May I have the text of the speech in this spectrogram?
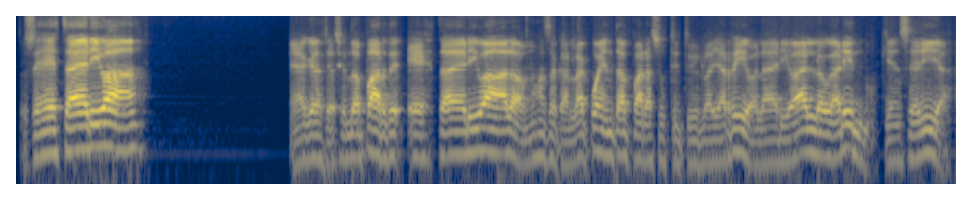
Entonces esta derivada, mira que la estoy haciendo aparte, esta derivada la vamos a sacar la cuenta para sustituirlo allá arriba. La derivada del logaritmo, ¿quién sería?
